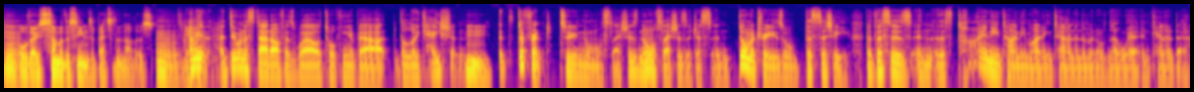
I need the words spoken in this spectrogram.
although some of the scenes are better than others. Mm. Yeah. I mean, I do want to start off as well talking about the location. Mm. It's different to normal slashes. Normal slashes are just in dormitories or the city, but this is in this tiny, tiny mining town in the middle of nowhere in Canada.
